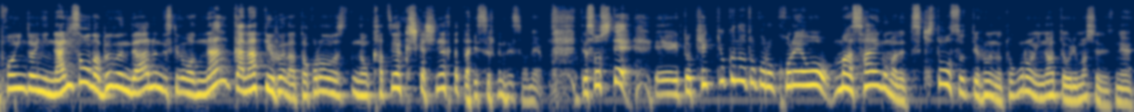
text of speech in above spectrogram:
ポイントになりそうな部分であるんですけども、なんかなっていうふうなところの活躍しかしなかったりするんですよね。で、そして、えっ、ー、と、結局のところ、これを、まあ、最後まで突き通すっていうふうなところになっておりましてですね、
